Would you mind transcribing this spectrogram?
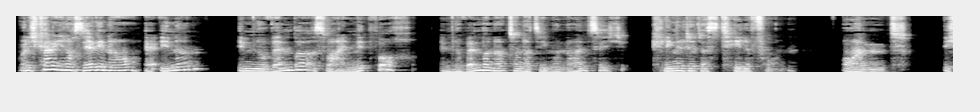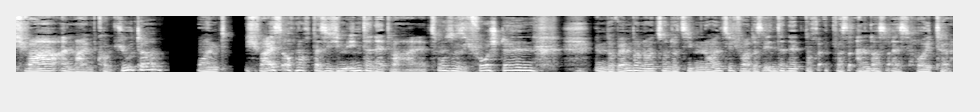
Und ich kann mich noch sehr genau erinnern, im November, es war ein Mittwoch, im November 1997 klingelte das Telefon. Und ich war an meinem Computer und ich weiß auch noch, dass ich im Internet war. Jetzt muss man sich vorstellen, im November 1997 war das Internet noch etwas anders als heute.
